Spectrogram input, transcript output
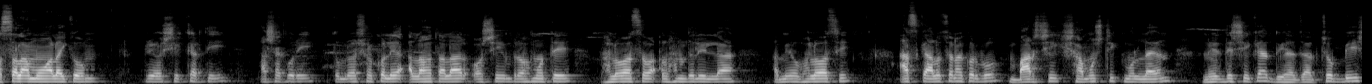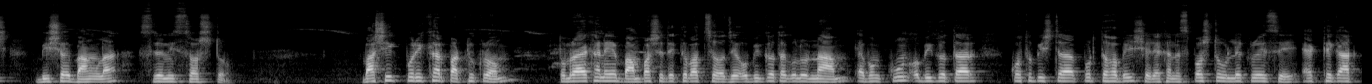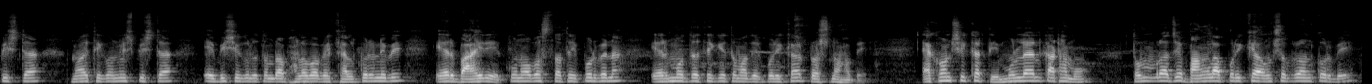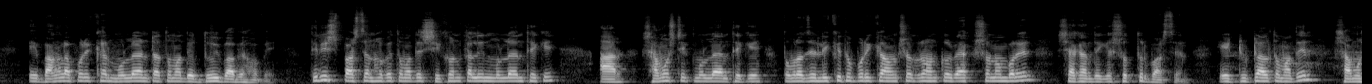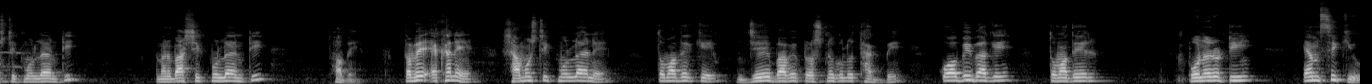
আসসালামু আলাইকুম। প্রিয় শিক্ষার্থী, আশা করি তোমরা সকলে আল্লাহ তালার অসীম রহমতে ভালো আছো, আলহামদুলিল্লাহ, আমিও ভালো আছি। আজকে আলোচনা করব বার্ষিক সামষ্টিক মূল্যায়ন নির্দেশিকা দুই হাজার চব্বিশ, বিষয় বাংলা, শ্রেণি ষষ্ঠ। বার্ষিক পরীক্ষার পাঠ্যক্রম, তোমরা এখানে বাম পাশে দেখতে পাচ্ছ যে অভিজ্ঞতাগুলোর নাম এবং কোন অভিজ্ঞতার কত পৃষ্ঠা পড়তে হবে সেটা এখানে স্পষ্ট উল্লেখ রয়েছে। এক থেকে আট পৃষ্ঠা, নয় থেকে উনিশ পৃষ্ঠা। এই বিষয়গুলো তোমরা ভালোভাবে খেয়াল করে নেবে। এর বাইরে কোনো অবস্থাতেই পড়বে না। এর মধ্যে থেকে তোমাদের পরীক্ষার প্রশ্ন হবে। এখন শিক্ষার্থী, মূল্যায়ন কাঠামো। তোমরা যে বাংলা পরীক্ষায় অংশগ্রহণ করবে, এই বাংলা পরীক্ষার মূল্যায়নটা তোমাদের দুইভাবে হবে। তিরিশ পার্সেন্ট হবে তোমাদের শিক্ষণকালীন মূল্যায়ন থেকে আর সামষ্টিক মূল্যায়ন থেকে তোমরা যে লিখিত পরীক্ষা অংশগ্রহণ করবে একশো নম্বরের, সেখান থেকে সত্তর পার্সেন্ট এই টোটাল তোমাদের সামষ্টিক মূল্যায়নটি মানে বার্ষিক মূল্যায়নটি হবে। তবে এখানে সামষ্টিক মূল্যায়নে তোমাদেরকে যেভাবে প্রশ্নগুলো থাকবে, ক বিভাগে তোমাদের পনেরোটি এমসিকিউ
